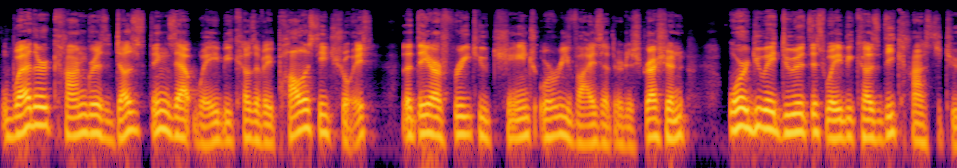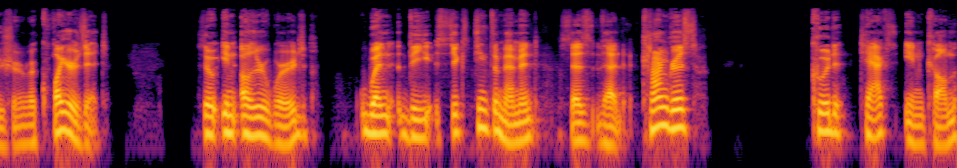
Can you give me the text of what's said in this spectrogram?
whether Congress does things that way because of a policy choice that they are free to change or revise at their discretion, or do they do it this way because the Constitution requires it? So, in other words, when the 16th Amendment says that Congress could tax income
